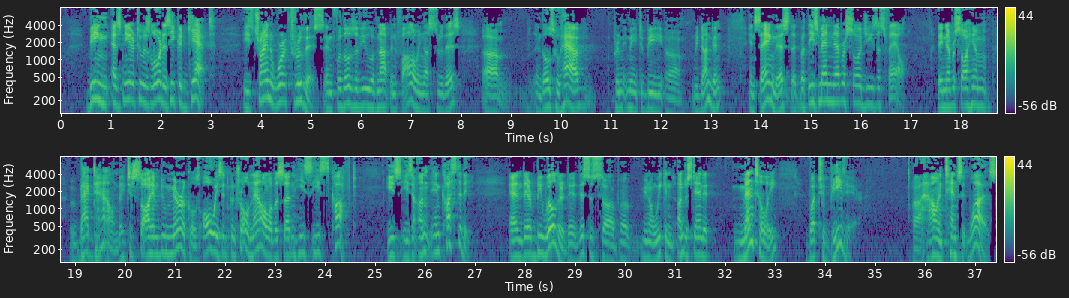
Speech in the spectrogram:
being as near to his Lord as he could get. He's trying to work through this. And for those of you who have not been following us through this, um, and those who have, permit me to be uh, redundant in saying this, that, but these men never saw Jesus fail. They never saw him back down. They just saw him do miracles, always in control. Now all of a sudden he's he's cuffed. He's he's un, in custody, and they're bewildered. They're, this is uh, uh, you know we can understand it mentally, but to be there, uh, how intense it was,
